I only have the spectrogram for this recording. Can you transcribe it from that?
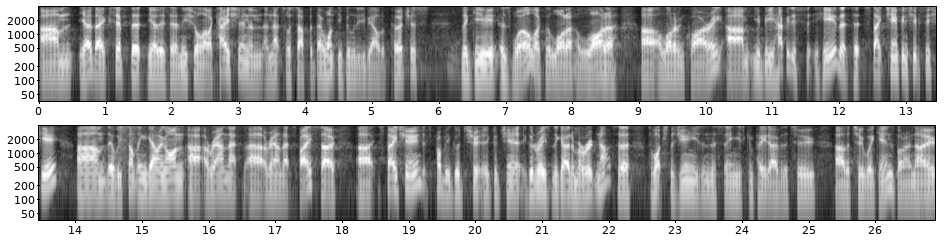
um, you know, they accept that, you know, there's an initial allocation and, and that sort of stuff, but they want the ability to be able to purchase the gear as well, like a lot of, a lot of, uh, a lot of inquiry. Um, you'd be happy to hear that at state championships this year, um, there'll be something going on uh, around that uh, around that space. So uh, stay tuned. It's probably a good a good a good reason to go to Mooroopna to, to watch the juniors and the seniors compete over the two uh, the two weekends. But I know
